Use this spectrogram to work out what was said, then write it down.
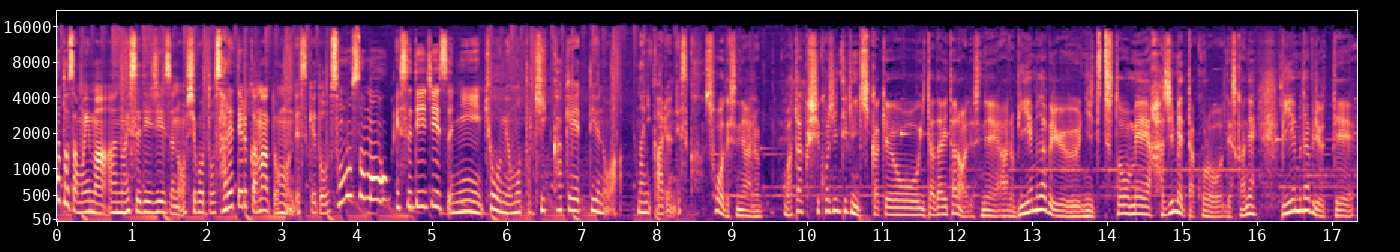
佐藤さんも今あの SDGs のお仕事をされてるかなと思うんですけどそもそも SDGs に興味を持ったきっかけっていうのは何かあるんですか？そうですね。あの私個人的にきっかけをいただいたのはですねあの BMW に勤め始めた頃ですかね BMW って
